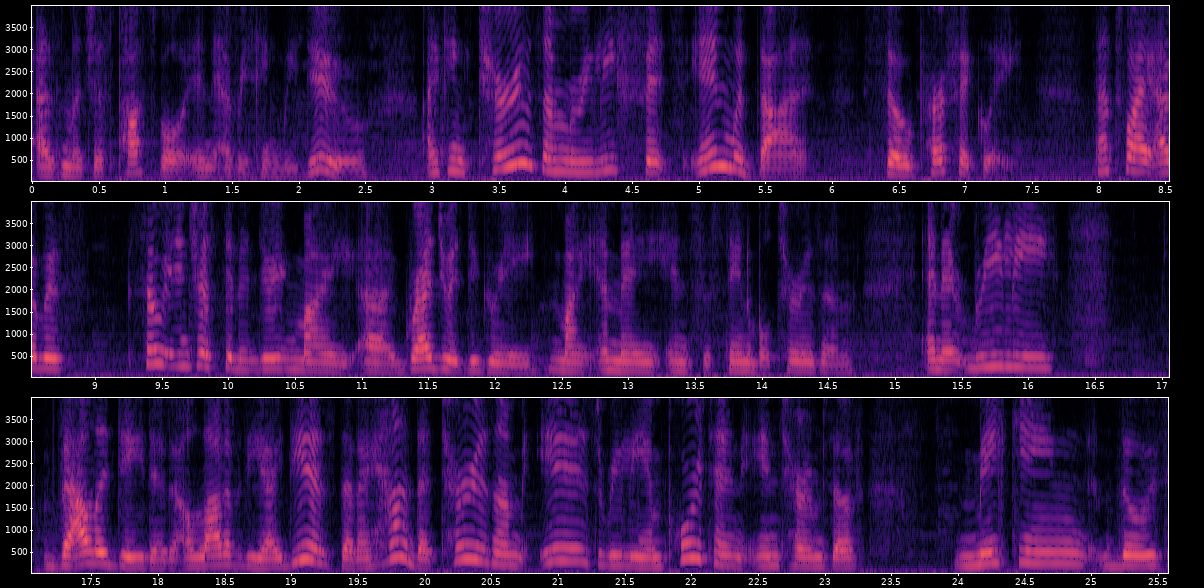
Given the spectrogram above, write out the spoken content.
as much as possible in everything we do. I think tourism really fits in with that so perfectly. That's why I was so interested in doing my uh, graduate degree, my MA in sustainable tourism, and it really validated a lot of the ideas that I had that tourism is really important in terms of making those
